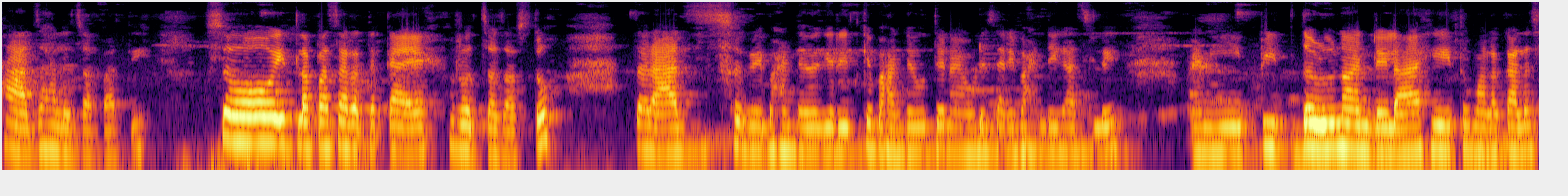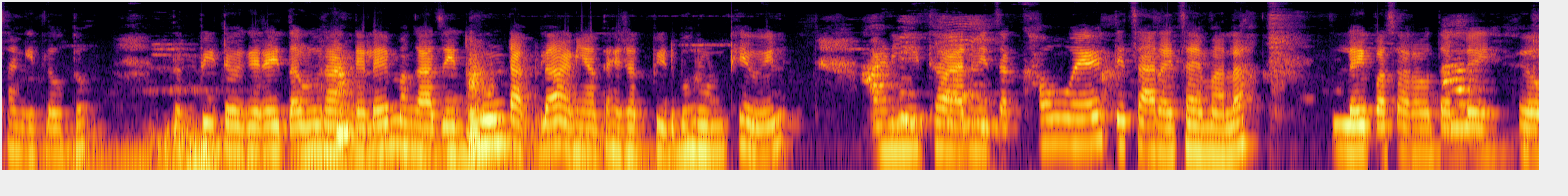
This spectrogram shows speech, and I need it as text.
हां झालं चपाती. सो इथला पसारा तर काय रोजचाच असतो. तर आज सगळे भांडे वगैरे इतके भांडे होते ना एवढे सारे भांडे घासले. आणि पीठ दळून आणलेलं आहे तुम्हाला कालच सांगितलं होतं. तर पीठ वगैरे दळून आणलेलं आहे. मग आज हे धुवून टाकलं आणि आता ह्याच्यात पीठ भरून ठेवेल. आणि इथं आणवीचा खाऊ आहे ते चारायचं आहे मला. लय पसारा होता लय हो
